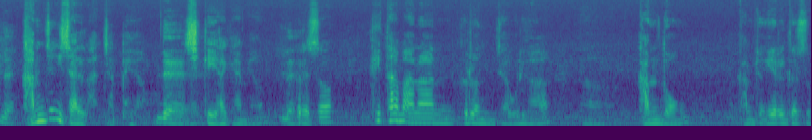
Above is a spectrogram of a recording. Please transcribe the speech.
네. 감정이 잘 안 잡혀요 네. 쉽게 이야기하면 네. 그래서 기타만한 그런 이제 우리가 어, 감동 감정 예를 들어서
